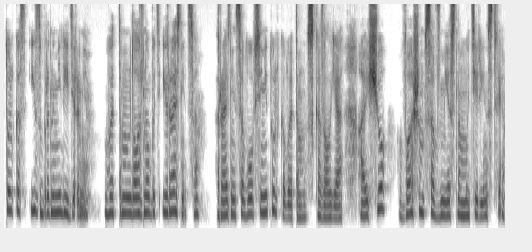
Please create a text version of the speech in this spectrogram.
только с избранными лидерами. В этом должно быть и разница». «Разница вовсе не только в этом», — сказал я, «а еще в вашем совместном материнстве».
